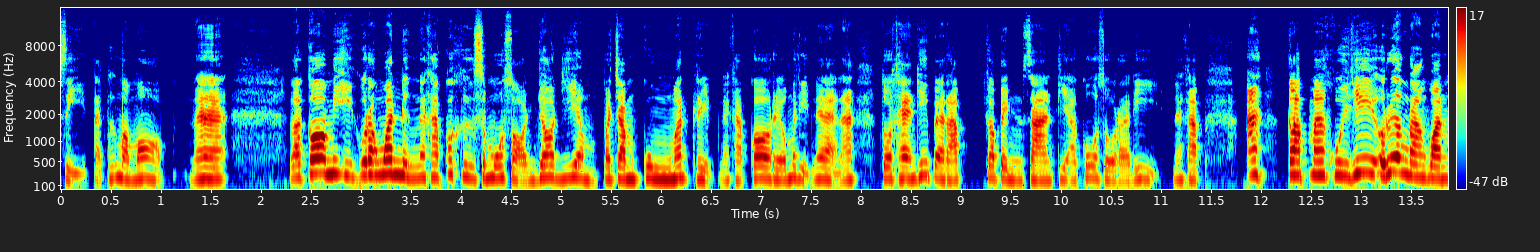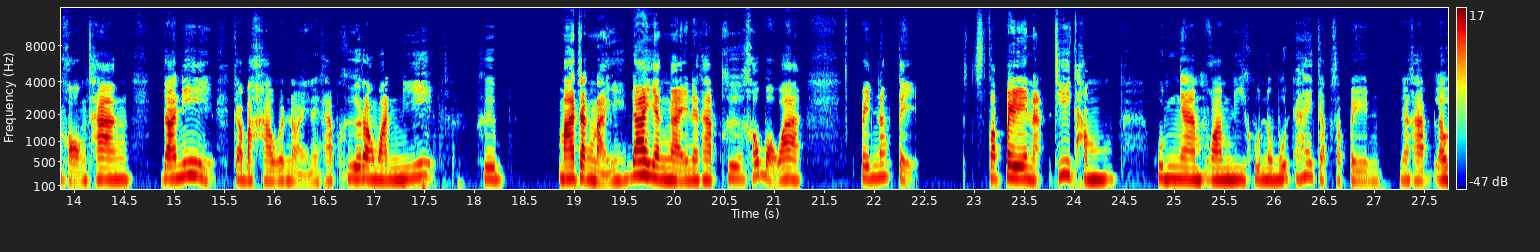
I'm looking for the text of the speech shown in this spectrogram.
24 แต่เพิ่งมามอบนะฮะแล้วก็มีอีกรางวัลหนึ่งนะครับ ก็คือสโมสรยอดเยี่ยมประจำกรุงมาดริดนะครับ ก็เรอัลมาดริดนี่แหละนะ ตัวแทนที่ไปรับก็เป็นซานติอาโกโซราดีนะครับอะกลับมาคุยที่เรื่องรางวัลของทางดานี่กับบาคาวกันหน่อยนะครับ คือรางวัลนี้คือ มาจากไหนได้ยังไงนะครับ คือเขาบอกว่าเป็นนักเตะสเปนอะที่ทำคุณงามความดีคุณวุฒิให้กับสเปนนะครับแล้ว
